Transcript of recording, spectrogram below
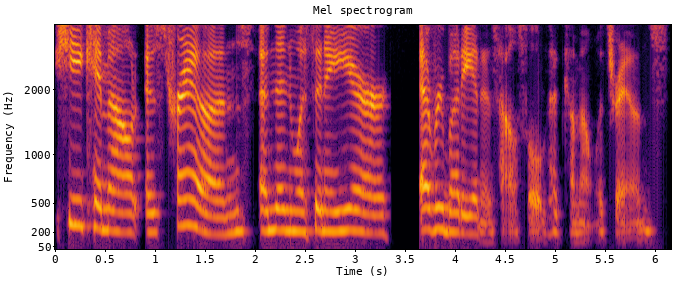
he came out as trans. And then within a year, everybody in his household had come out with trans.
